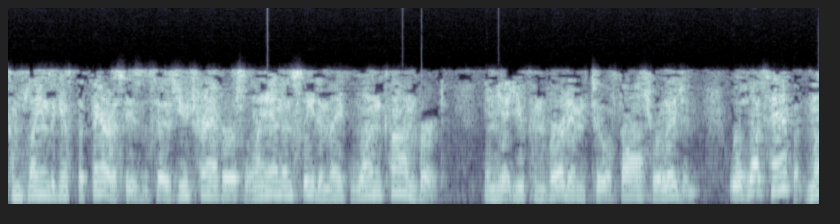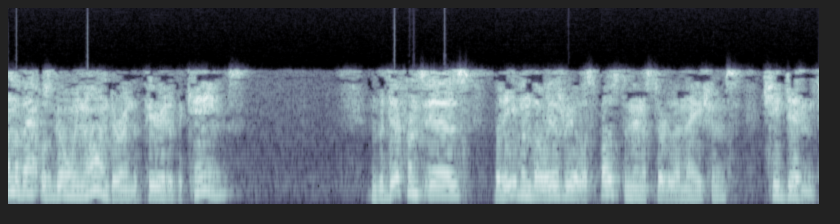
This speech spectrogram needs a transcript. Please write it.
complains against the Pharisees and says, You traverse land and sea to make one convert, and yet you convert him to a false religion. Well, what's happened? None of that was going on during the period of the kings. The difference is that even though Israel was supposed to minister to the nations, she didn't,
